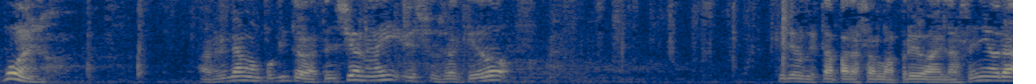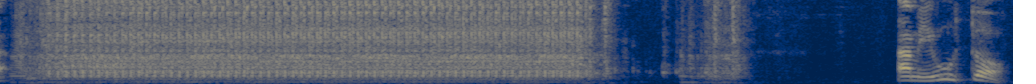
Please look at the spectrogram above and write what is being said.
Bueno, arreglamos un poquito la tensión ahí, eso ya quedó. Creo que está para hacer la prueba de la señora. A mi gusto,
